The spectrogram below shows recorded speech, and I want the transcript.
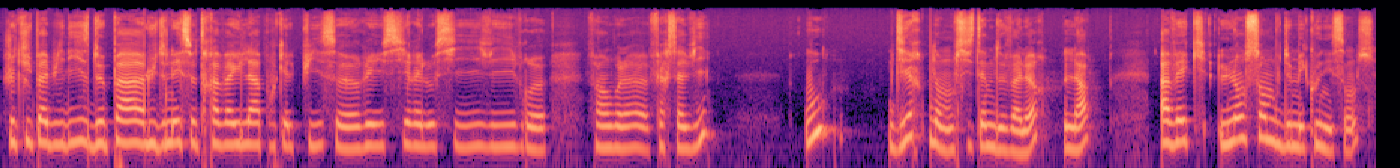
je culpabilise de pas lui donner ce travail-là pour qu'elle puisse réussir elle aussi, vivre, enfin voilà, faire sa vie. Ou dire dans mon système de valeurs, là, avec l'ensemble de mes connaissances,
